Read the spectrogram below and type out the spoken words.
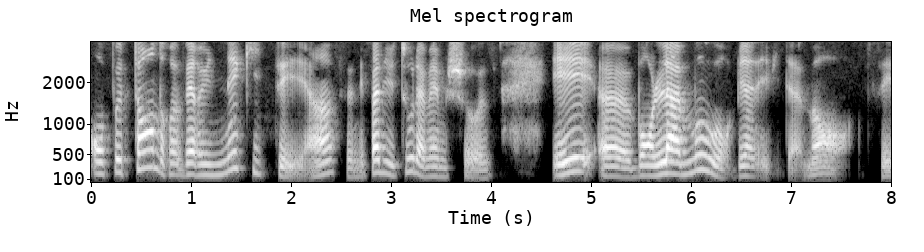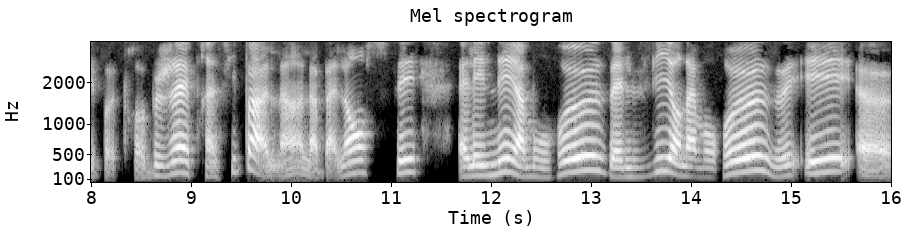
on peut tendre vers une équité, hein, ce n'est pas du tout la même chose. Et euh, bon l'amour bien évidemment c'est votre objet principal, hein. la Balance c'est elle est née amoureuse, elle vit en amoureuse et euh,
